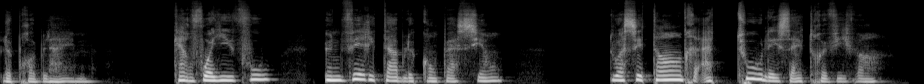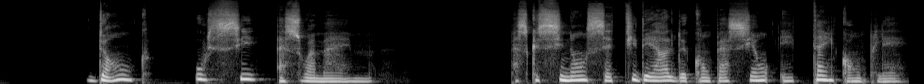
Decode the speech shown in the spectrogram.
le problème. Car voyez-vous, une véritable compassion doit s'étendre à tous les êtres vivants, donc aussi à soi-même, parce que sinon cet idéal de compassion est incomplet.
